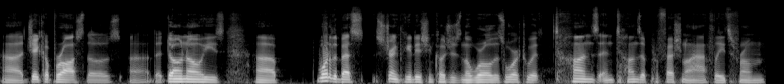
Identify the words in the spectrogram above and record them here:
Uh, Jacob Ross, those uh, that don't know, he's uh, one of the best strength and conditioning coaches in the world. Has worked with tons and tons of professional athletes, from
